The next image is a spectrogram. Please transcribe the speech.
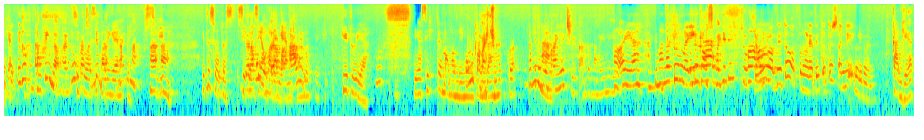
ya itu kan? Tapi nggak ngadu situasi rasanya paling gak enak, enak sih. Ah, ah. itu suatu Dan situasi aku yang paling gak enak kali banget. loh gitu. gitu ya iya sih itu emang Oh, membingungkan pernah banget juga. Kita belum pernah ya ceritaan tentang ini. oh iya gimana tuh mbak Udah Inka langsung aja deh curhat. Jadi waktu itu waktu ngeliat itu tuh Sandi gimana? kaget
